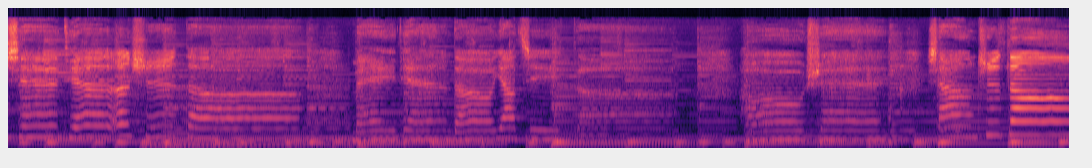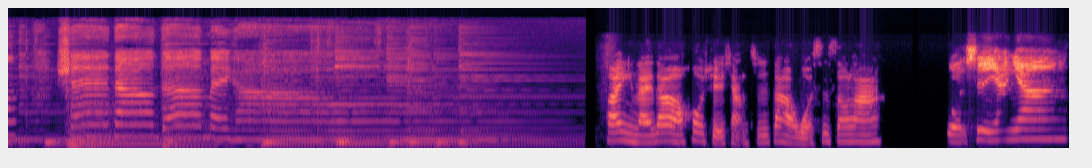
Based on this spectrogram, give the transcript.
谢天恩师的，每天都要记得。后学想知道，学到的美好。欢迎来到后学想知道，我是搜拉，我是泱泱，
